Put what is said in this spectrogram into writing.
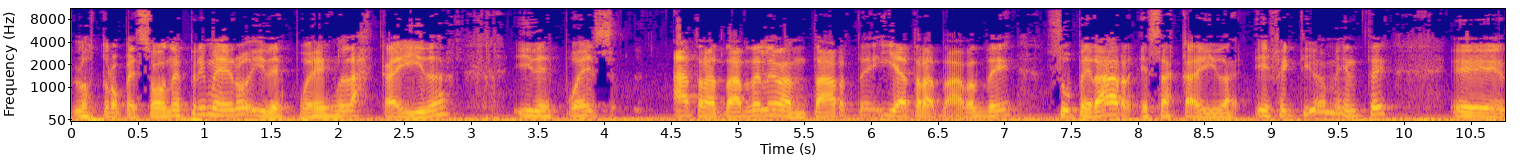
los tropezones primero y después las caídas y después a tratar de levantarte y a tratar de superar esas caídas. Efectivamente, eh,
